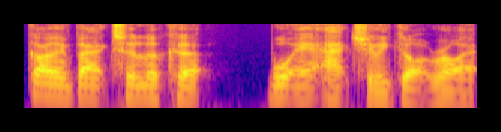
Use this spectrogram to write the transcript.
going back to look at what it actually got right.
